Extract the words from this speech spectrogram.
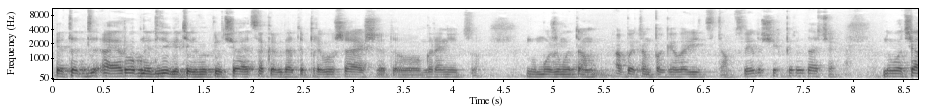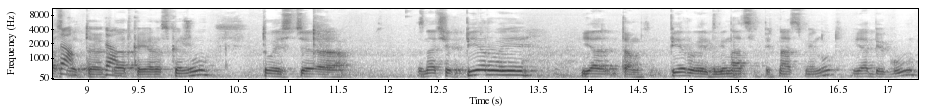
этот аэробный двигатель выключается, когда ты превышаешь эту границу. Мы можем этом, об этом поговорить там, в следующих передачах. Ну вот сейчас да, вот э, да. кратко я расскажу. То есть, значит, первый я там первые 12-15 минут я бегу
